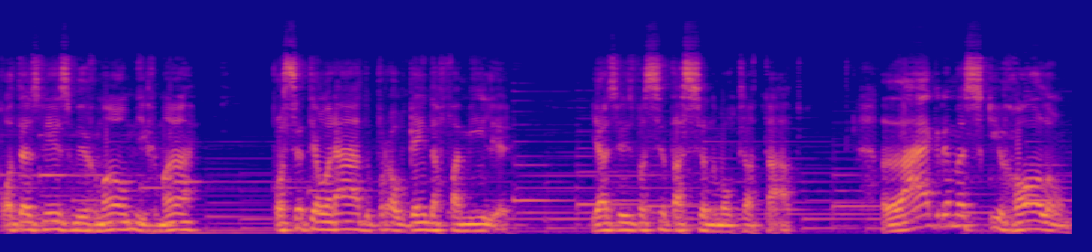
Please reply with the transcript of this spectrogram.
Quantas vezes, meu irmão, minha irmã, você tem orado por alguém da família e às vezes você está sendo maltratado. Lágrimas que rolam,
